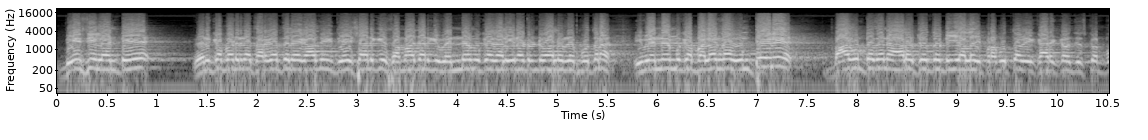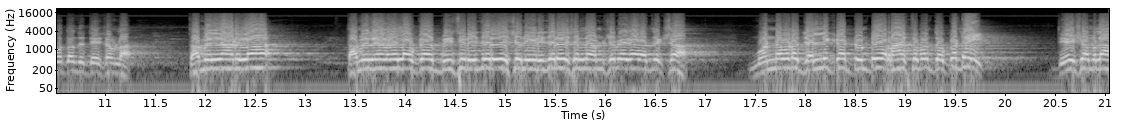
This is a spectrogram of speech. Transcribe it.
బీసీలు అంటే వెనుకబడిన తరగతులే కాదు ఈ దేశానికి సమాజానికి వెన్నెముక కలిగినటువంటి వాళ్ళు రేపు ఈ వెన్నెముక బలంగా ఉంటేనే బాగుంటుందనే ఆలోచనతో ఇవాళ ఈ ప్రభుత్వం ఈ కార్యక్రమం తీసుకొని పోతుంది దేశంలో. తమిళనాడులో తమిళనాడులో ఒక బీసీ రిజర్వేషన్ ఈ రిజర్వేషన్ల అంశమే కాదు అధ్యక్ష. మొన్న కూడా జల్లికట్టు ఉంటే రాష్ట్రమంతా ఒక్కటై. దేశంలో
